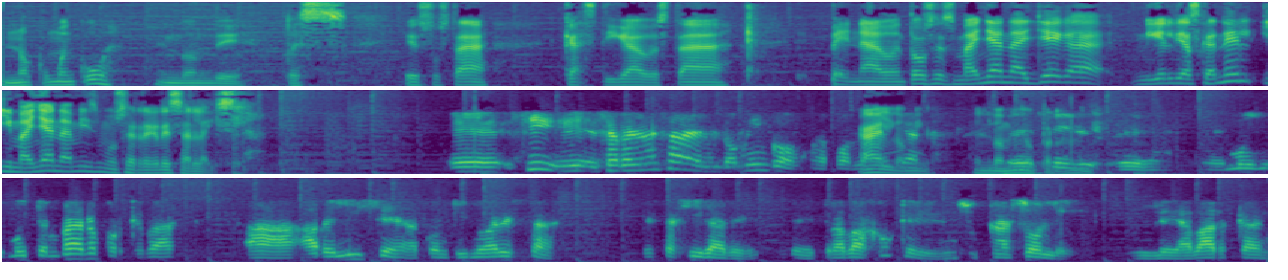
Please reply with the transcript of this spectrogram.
no como en Cuba, en donde pues eso está castigado, está penado. Entonces mañana llega Miguel Díaz Canel y mañana mismo se regresa a la isla. Eh, sí, eh, se regresa el domingo por la ah, el domingo, el domingo, eh, muy, muy temprano porque va a, a, Belice a continuar esta, esta gira de trabajo que en su caso le, le abarcan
